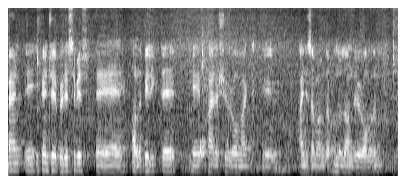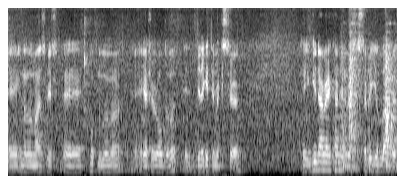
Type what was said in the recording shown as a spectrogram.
ben e, ilk önce böylesi bir e, anı birlikte e, paylaşıyor olmak, e, aynı zamanda onurlandırıyor olmanın e, inanılmaz bir e, mutluluğunu e, yaşıyor olduğumu e, dile getirmek istiyorum. E, Güney Amerikan Üniversitesi tabii yıllardır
